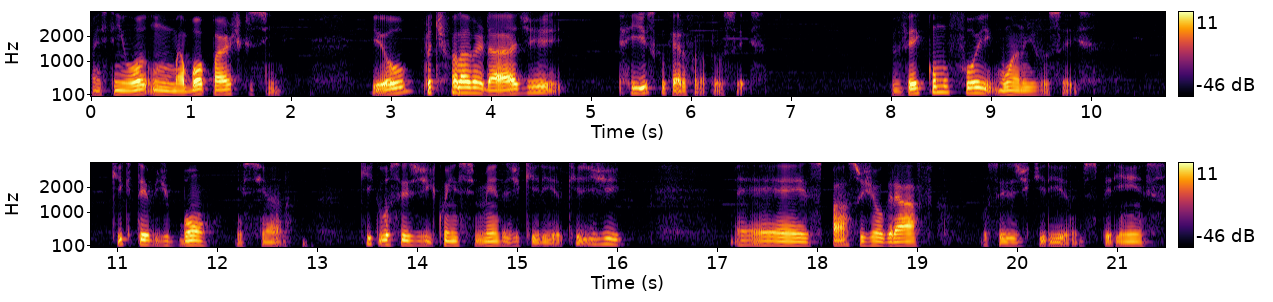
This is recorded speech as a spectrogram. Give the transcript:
mas tem uma boa parte que sim. Eu, para te falar a verdade, é isso que eu quero falar para vocês. Ver como foi o ano de vocês. O que, que teve de bom esse ano? que, que vocês de conhecimento adquiriram? Que de é, espaço geográfico vocês adquiriram, de experiência,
